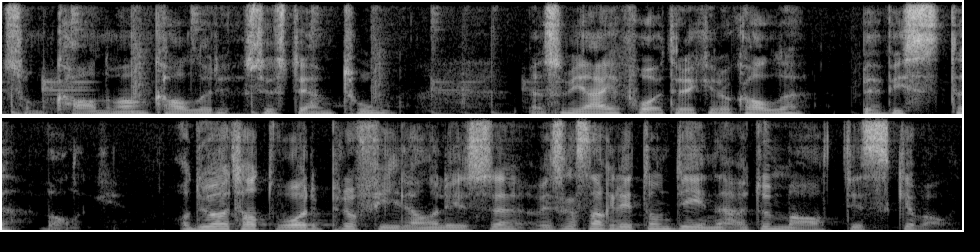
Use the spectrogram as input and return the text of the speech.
som Kahneman kaller system 2, men som jeg foretrekker å kalle bevisste valg. Og du har tatt vår profilanalyse, og vi skal snakke litt om dine automatiske valg.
